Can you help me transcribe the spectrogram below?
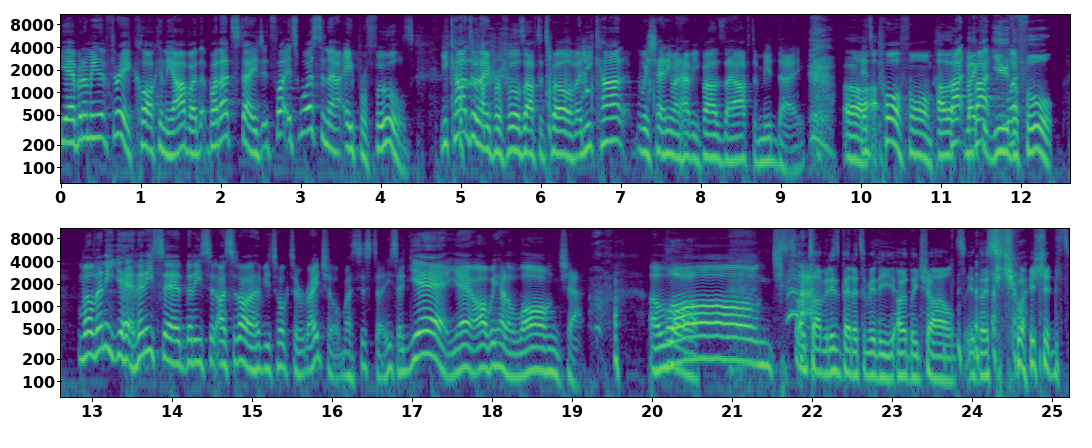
Yeah, but I mean, at three o'clock in the arvo, by that stage, it's like it's worse than our April Fools. You can't do an April Fools after twelve, and you can't wish anyone Happy Father's Day after midday. Oh, it's poor form. Oh, but making but you the fool. Well, then he, yeah, then he said, then he said, I said, oh, have you talked to Rachel, my sister? He said, yeah, yeah. Oh, we had a long chat. A long chat. Sometimes it is better to be the only child in those situations,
